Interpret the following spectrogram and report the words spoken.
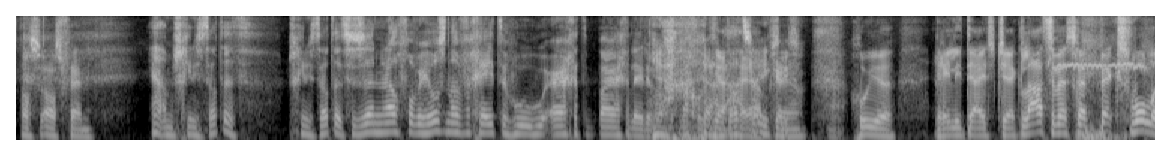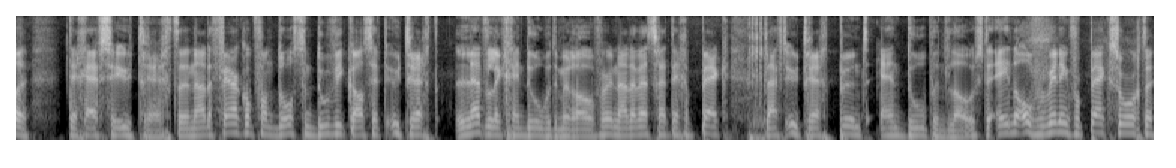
Als, als fan. Ja, misschien is dat het. Misschien is dat het. Ze zijn in elk geval weer heel snel vergeten hoe, hoe erg het een paar jaar geleden was. maar goed, ja, dat zeker, precies. ja. Goeie realiteitscheck. Laatste wedstrijd PEC Zwolle tegen FC Utrecht. Eh, na de verkoop van Dost en Doevikas heeft Utrecht letterlijk geen doelpunten meer over. Na de wedstrijd tegen PEC blijft Utrecht punt en doelpuntloos. De ene overwinning voor PEC zorgde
